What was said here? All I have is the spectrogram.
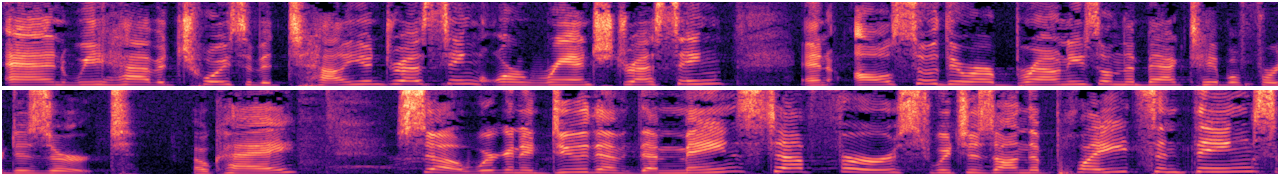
And we have a choice of Italian dressing or ranch dressing. And also, there are brownies on the back table for dessert. Okay? So, we're going to do the, the main stuff first, which is on the plates and things.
